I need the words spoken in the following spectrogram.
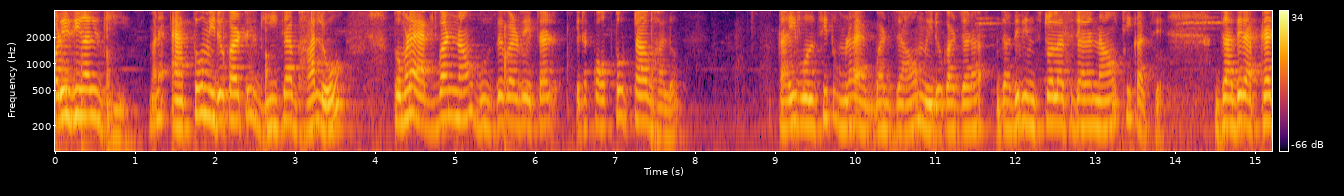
অরিজিনাল ঘি। মানে এত মিডোকার্টের ঘিটা ভালো তোমরা একবার নাও বুঝতে পারবে এটার এটা কতটা ভালো। তাই বলছি তোমরা একবার যাও মিডোকার্ট যারা, যাদের ইনস্টল আছে, যারা নাও, ঠিক আছে। যাদের অ্যাপটার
